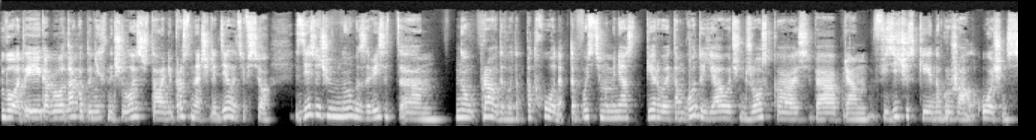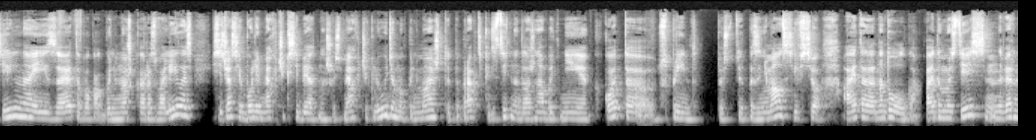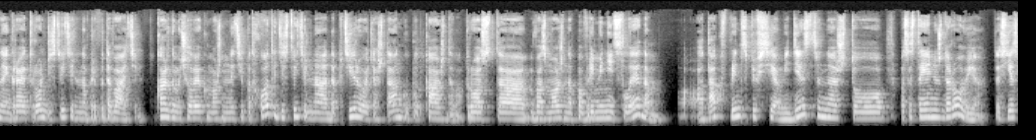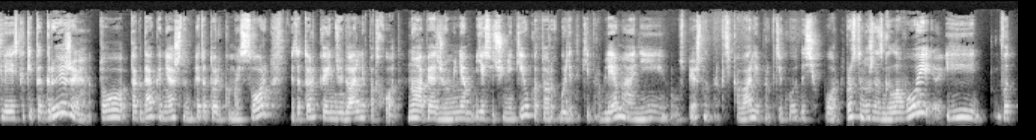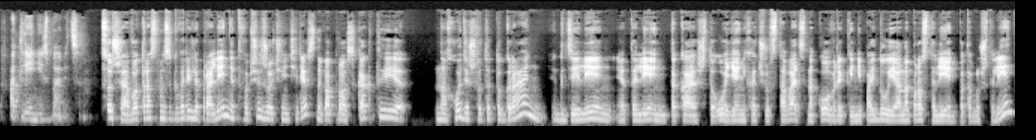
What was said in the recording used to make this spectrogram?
Вот, и как бы вот так вот у них началось, что они просто начали делать, и все. Здесь очень много зависит, эм, ну, правда, вот от подхода. Допустим, у меня первые там годы я очень жестко себя прям физически нагружала, очень сильно, и из-за этого как бы немножко развалилась. И сейчас я более мягче к себе отношусь, мягче к людям и понимаю, что эта практика действительно должна быть не какой-то спринт, то есть ты позанимался и все. А это надолго. Поэтому здесь, наверное, играет роль действительно преподаватель. Каждому человеку можно найти подход и действительно адаптировать аштангу под каждого. Просто, возможно, повременить с ледом, а так, в принципе, всем. Единственное, что по состоянию здоровья. То есть, если есть какие-то грыжи, то тогда, конечно, это только майсор, это только индивидуальный подход. Но, опять же, у меня есть ученики, у которых были такие проблемы, они успешно практиковали и практикуют до сих пор. Просто нужно с головой и вот от лени избавиться. Слушай, а вот раз мы заговорили про лень, это вообще же очень интересный вопрос. Как ты находишь вот эту грань, где лень – это лень такая, что «Ой, я не хочу вставать на коврик и не пойду», и она просто лень, потому что лень,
